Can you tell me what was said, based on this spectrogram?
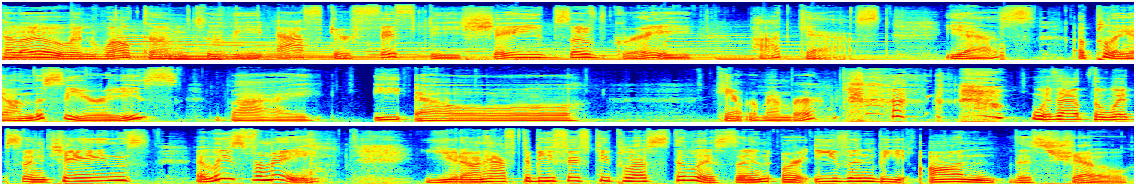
Hello, and welcome to the After 50 Shades of Grey podcast. Yes, a play on the series by E.L. Can't remember. Without the whips and chains, at least for me. You don't have to be 50 plus to listen or even be on this show.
